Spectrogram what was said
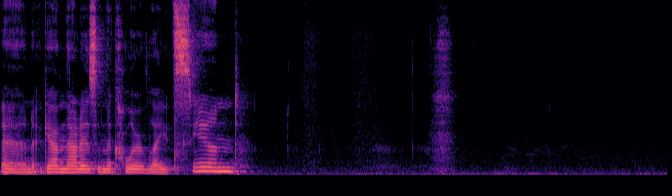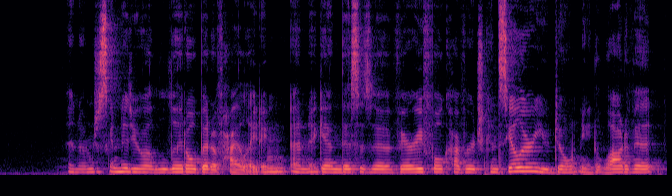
and again, that is in the color Light Sand. And I'm just going to do a little bit of highlighting. And again, this is a very full coverage concealer. You don't need a lot of it.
